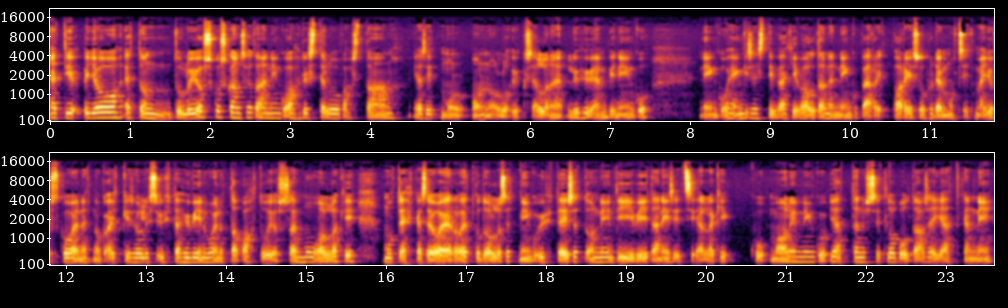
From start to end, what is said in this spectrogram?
että joo, että on tullut joskus kans jotain niin kuin ahdistelua vastaan. Ja sitten mulla on ollut yksi sellainen lyhyempi niin kuin, niin kuin henkisesti väkivaltainen niin kuin parisuhde, mutta sitten mä just koen, että no kaikki se olisi yhtä hyvin voinut tapahtua jossain muuallakin, mutta ehkä se on ero, että kun tuollaiset niin yhteisöt on niin tiiviitä, niin sitten sielläkin kun mä olin niin kuin jättänyt sit lopulta sen jätkän, niin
